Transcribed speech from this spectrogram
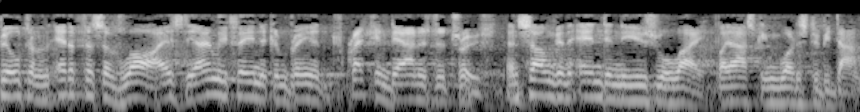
built on an edifice of lies, the only thing that can bring it crashing down is the truth. And so I'm going to end in the usual way by asking what is to be done.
